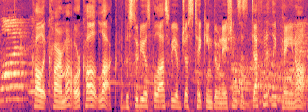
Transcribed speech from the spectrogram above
one. Call it karma or call it luck, but the studio's philosophy of just taking donations is definitely paying off.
